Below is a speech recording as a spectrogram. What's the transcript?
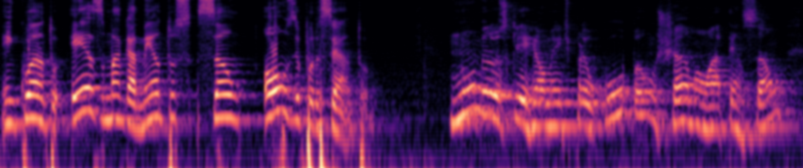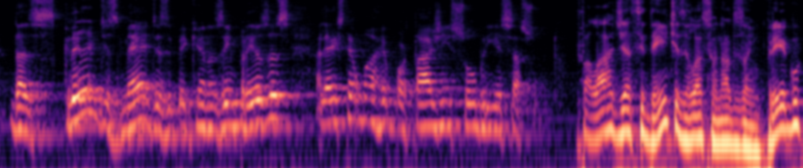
enquanto esmagamentos são 11%. Números que realmente preocupam, chamam a atenção das grandes, médias e pequenas empresas. Aliás, tem uma reportagem sobre esse assunto. Falar de acidentes relacionados ao emprego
